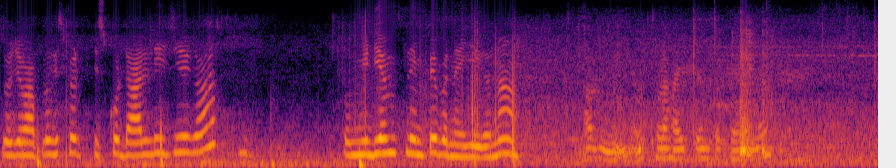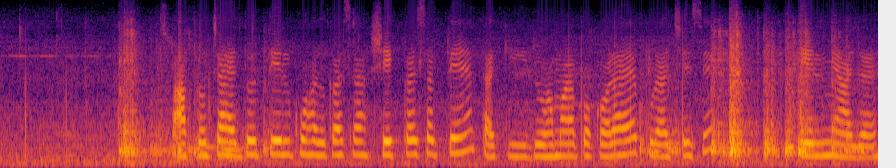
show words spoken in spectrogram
तो जब आप लोग इस पर इसको डाल लीजिएगा तो मीडियम फ्लेम पे बनाइएगा ना। थोड़ा हाई फ्लेम पर करेंगे। आप लोग चाहे तो तेल को हल्का सा शेक कर सकते हैं ताकि जो हमारा पकौड़ा है पूरा अच्छे से तेल में आ जाए।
